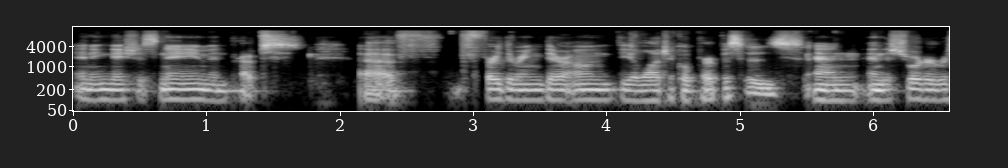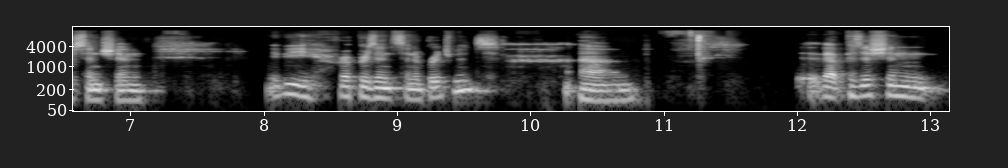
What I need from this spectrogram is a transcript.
in Ignatius' name and perhaps uh, f- furthering their own theological purposes, and and the shorter recension maybe represents an abridgment. Um, that position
